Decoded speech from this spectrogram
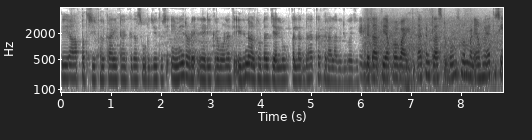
ਤੇ ਆਹ ਆਪਾਂ ਤੁਸੀਂ ਫਲਕਾਰੀ ਟਾਂਕੇ ਦਾ ਸੂਟ ਜੇ ਤੁਸੀਂ ਐਵੇਂ ਰੈਡੀ ਕਰਵਾਉਣਾ ਤੇ ਇਹਦੇ ਨਾਲ ਤੁਹਾਡਾ ਜੈਲੋ ਕਲਰ ਦਾ ਘੱਗਰਾ ਲੱਗ ਜੂਗਾ ਜੀ। ਰੈੱਡ ਦਾ ਤੇ ਆਪਾਂ ਵਾਈਟ ਦਾ ਕੰਟਰਾਸਟ ਬਹੁਤ ਸੋਹਣਾ ਬਣਿਆ ਹੋਇਆ, ਤੁਸੀਂ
